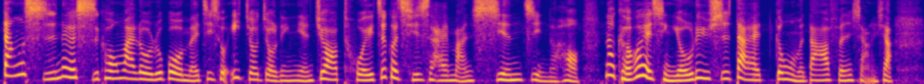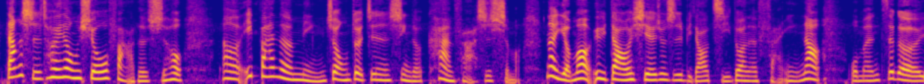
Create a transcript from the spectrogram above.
当时那个时空脉络，如果我没记错，一九九零年就要推这个，其实还蛮先进的哈。那可不可以请尤律师带来跟我们大家分享一下，当时推动修法的时候，呃，一般的民众对这件事情的看法是什么？那有没有遇到一些就是比较极端的反应？那我们这个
